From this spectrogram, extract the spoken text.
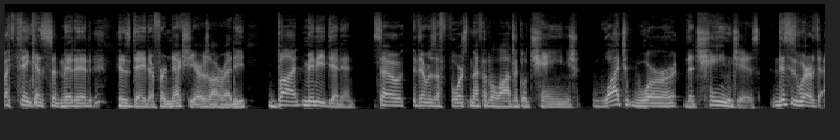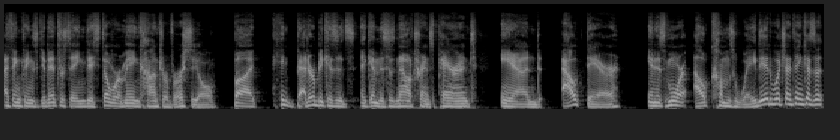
I think has submitted his data for next year's already, but many didn't. So there was a forced methodological change. What were the changes? This is where I think things get interesting. They still remain controversial, but I think better because it's, again, this is now transparent and out there and it's more outcomes weighted, which I think is a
